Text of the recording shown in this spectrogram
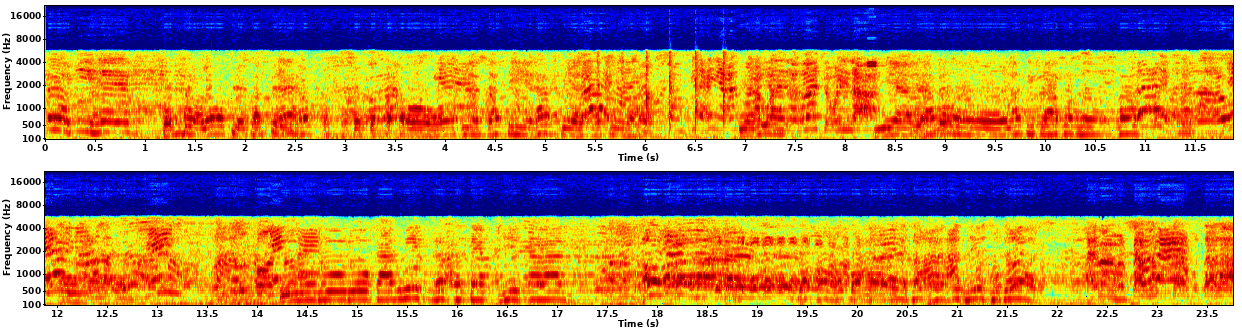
แล้วมีแหงผมบอกแล้วว่าเปลี่ยนสันเตครับโอ้โหเปลี่ยนชัตตีครับเปลี่ยนชัตตีหน่อยเปลี่ยนหรือยังเปลี่ยนครับโอ้โหรับที่ก่อนต้องลงครับดูดูดูการวิ่งครับสเต็ปทีมงานโอ้โห บอกเข้าครับบอกเข้าได้สัมผัสก็ถือว่าสุดยอดไอ้บ้ามันตาละมันตาละ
